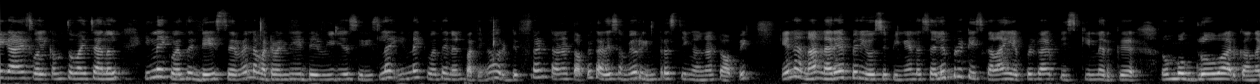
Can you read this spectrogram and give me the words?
Hey guys welcome to my channel இன்னைக்கு வந்து டே செவன் நம்ம டுவெண்ட்டி எயிட் டே வீடியோ சீரிஸில் இன்றைக்கி வந்து என்னென்னு பார்த்தீங்கன்னா ஒரு டிஃப்ரெண்ட்டான டாபிக் அதே சமயம் ஒரு இன்ட்ரெஸ்டிங்கான டாபிக் என்னன்னா நிறைய பேர் யோசிப்பீங்க இந்த செலிபிரிட்டிஸ்க்கெல்லாம் எப்படிடா இப்படி ஸ்கின் இருக்குது ரொம்ப க்ளோவாக இருக்காங்க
